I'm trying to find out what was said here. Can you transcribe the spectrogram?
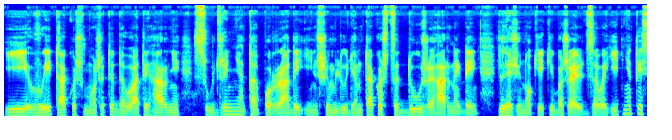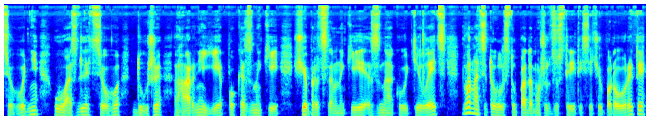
і ви також можете давати гарні судження та поради іншим людям. Також це дуже гарний день для жінок, які бажають завагітніти. Сьогодні у вас для цього дуже гарні є показники. Ще представники знаку тілець 12 листопада можуть зустрітися чи поговорити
